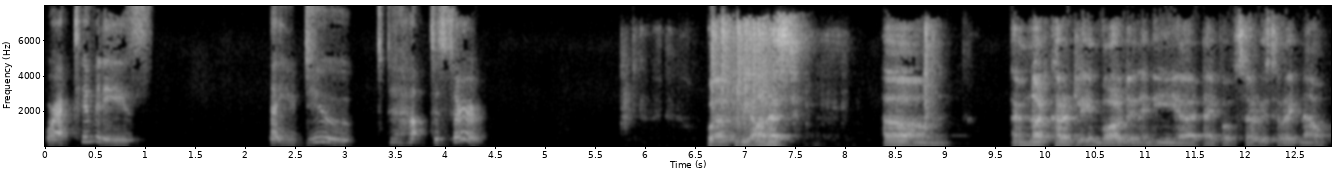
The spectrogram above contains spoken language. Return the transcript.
or activities that you do to help to serve? Well, to be honest, um, I'm not currently involved in any uh, type of service right now.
